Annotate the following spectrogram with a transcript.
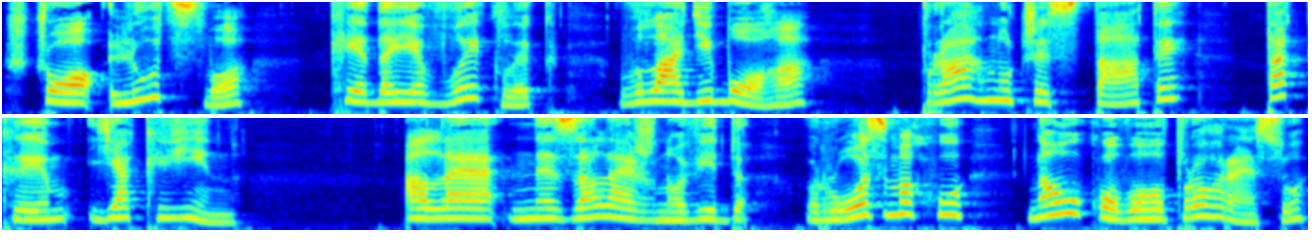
що людство кидає виклик владі Бога, прагнучи стати таким, як він. Але незалежно від розмаху наукового прогресу,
